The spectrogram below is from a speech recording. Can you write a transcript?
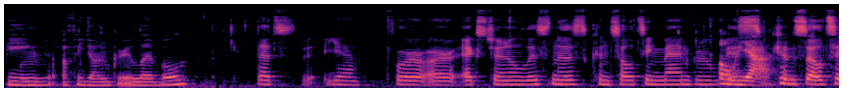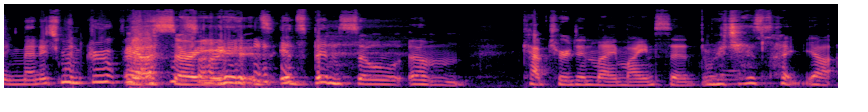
being of a younger level. That's, yeah, for our external listeners, consulting man group oh, is yeah. consulting management group. Yeah, yeah sorry. sorry. it's, it's been so um, captured in my mindset, which yeah. is like, yeah.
